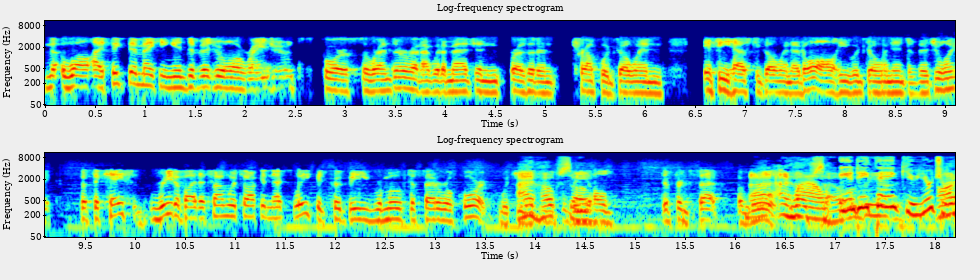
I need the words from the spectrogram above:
No, well, I think they're making individual arrangements for surrender, and I would imagine President Trump would go in if he has to go in at all. He would go in individually. But the case, Rita, by the time we're talking next week, it could be removed to federal court, which I hope which be so. a whole different set of rules. I, I hope Wow. so. Andy, thank you. You're on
